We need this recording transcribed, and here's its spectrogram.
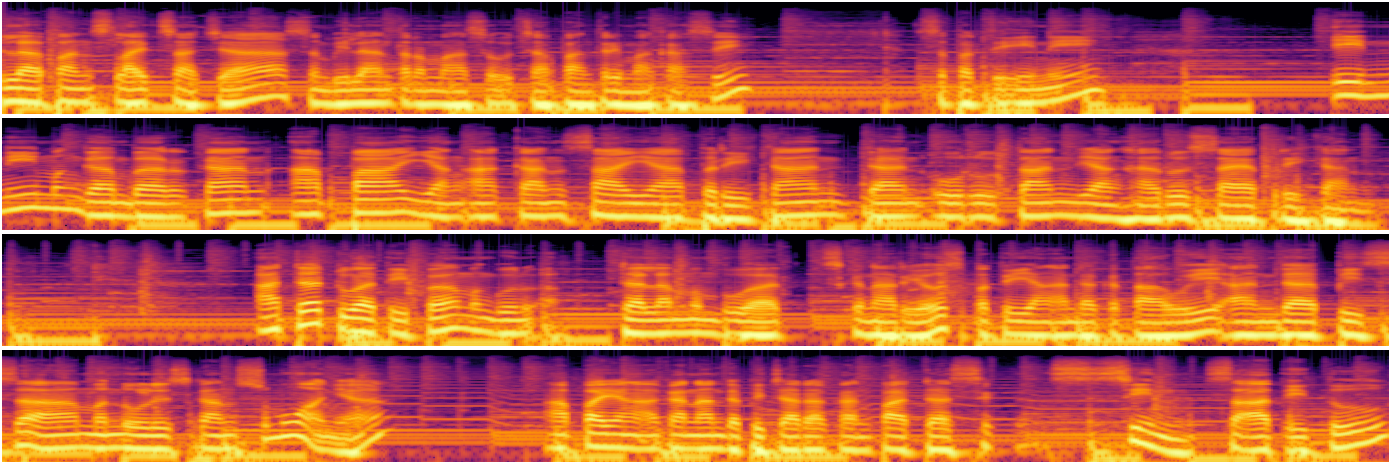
8 slide saja, 9 termasuk ucapan terima kasih. Seperti ini. Ini menggambarkan apa yang akan saya berikan dan urutan yang harus saya berikan. Ada dua tipe dalam membuat skenario seperti yang Anda ketahui, Anda bisa menuliskan semuanya apa yang akan Anda bicarakan pada scene saat itu.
